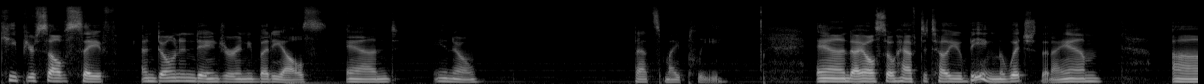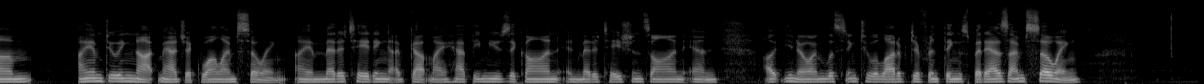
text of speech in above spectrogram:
keep yourself safe and don't endanger anybody else. And, you know, that's my plea. And I also have to tell you, being the witch that I am, um, I am doing knot magic while I'm sewing. I am meditating. I've got my happy music on and meditations on, and, uh, you know, I'm listening to a lot of different things. But as I'm sewing,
